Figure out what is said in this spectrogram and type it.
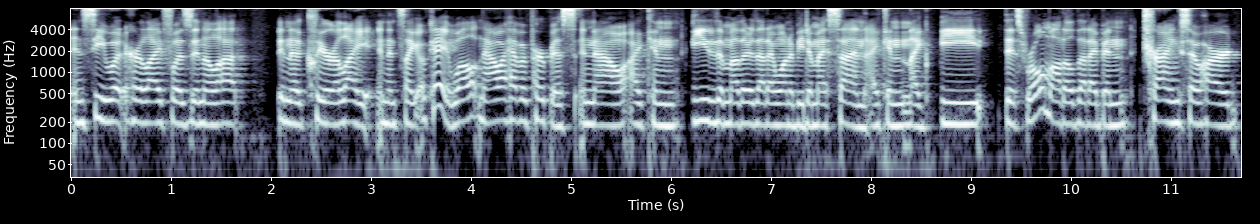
and see what her life was in a lot in a clearer light and it's like okay well now i have a purpose and now i can be the mother that i want to be to my son i can like be this role model that i've been trying so hard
